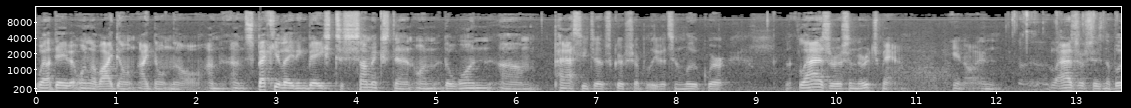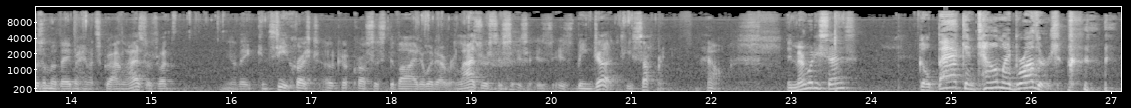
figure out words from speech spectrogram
Well, David, one of I don't I don't know. I'm I'm speculating based to some extent on the one um, passage of scripture, I believe it's in Luke, where Lazarus and the rich man, you know, and Lazarus is in the bosom of Abraham. It's ground. Lazarus, what you know, they can see across across this divide or whatever. And Lazarus is is, is, is being judged. He's suffering hell. And remember what he says? Go back and tell my brothers.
